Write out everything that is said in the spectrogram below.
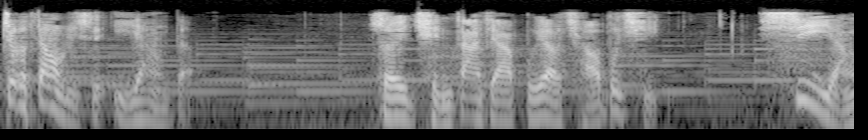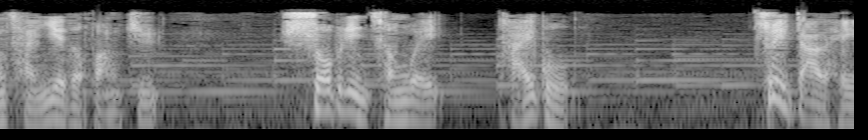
这个道理是一样的，所以请大家不要瞧不起夕阳产业的纺织，说不定成为台股最大的黑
